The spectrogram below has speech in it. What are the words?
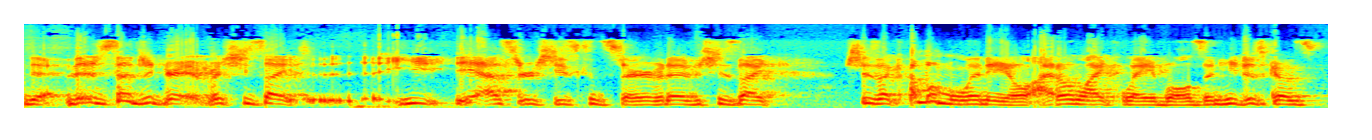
Yeah, there's such a great. But she's like, he, he asked her, she's conservative. She's like, she's like, I'm a millennial. I don't like labels, and he just goes,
